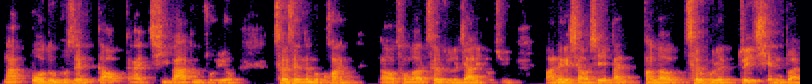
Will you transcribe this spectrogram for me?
那坡度不是很高，大概七八度左右，车身那么宽，然后冲到车主的家里头去，把那个小斜板放到车库的最前端，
